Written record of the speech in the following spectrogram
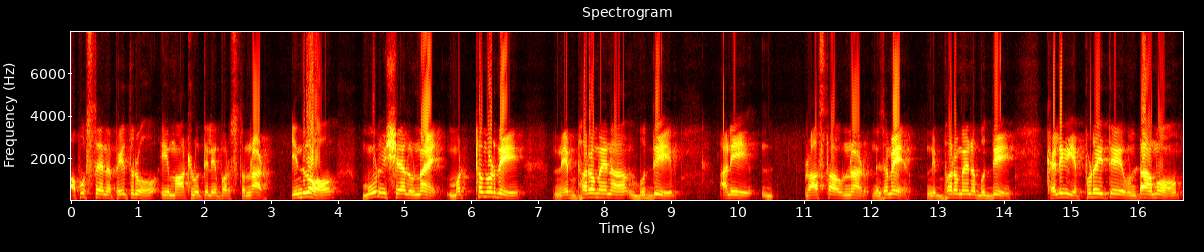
అపుస్తైన పేతురు ఈ మాటలు తెలియపరుస్తున్నాడు. ఇందులో మూడు విషయాలు ఉన్నాయి మొట్టమొదటి నిబ్బరమైన బుద్ధి అని రాస్తా ఉన్నాడు. నిజమే నిబ్బరమైన బుద్ధి కలిగి ఎప్పుడైతే ఉంటామో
